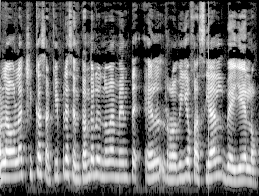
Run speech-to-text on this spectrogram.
Hola, hola chicas, aquí presentándoles nuevamente el rodillo facial de hielo.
